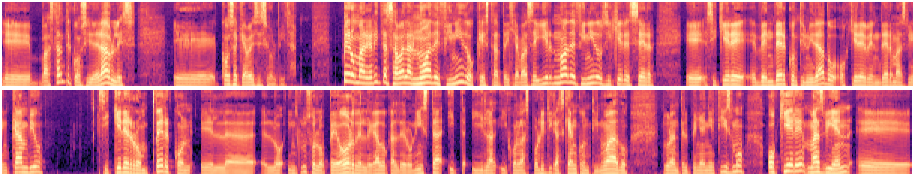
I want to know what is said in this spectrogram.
eh, bastante considerables, eh, cosa que a veces se olvida. Pero Margarita Zavala no ha definido qué estrategia va a seguir, no ha definido si quiere ser, eh, si quiere vender continuidad o, quiere vender más bien cambio si quiere romper con el, eh, lo, incluso lo peor del legado calderonista y, y, con las políticas que han continuado durante el peñanietismo, o quiere más bien eh,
